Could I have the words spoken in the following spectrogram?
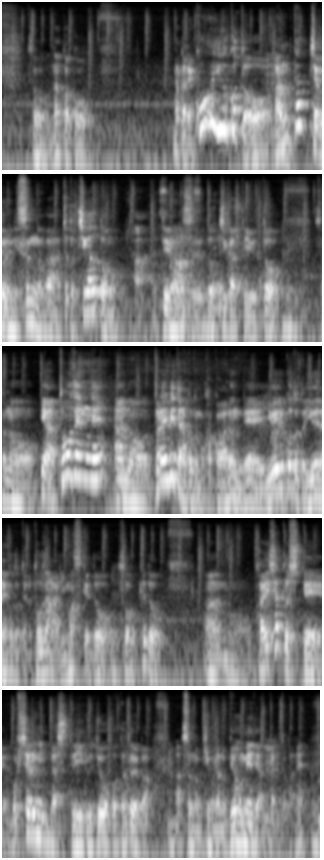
そうなんかこうなんかねこういうことをアンタッチャブルにすんのがちょっと違うと思ってるんですあどっちかっていうと、うんそのいや当然ねあのプライベートなことも関わるんで言えることと言えないことっていうのは当然ありますけど、うん。そうけどあの会社としてオフィシャルに出している情報例えば、うん。あその木村の病名であったりとかね、う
